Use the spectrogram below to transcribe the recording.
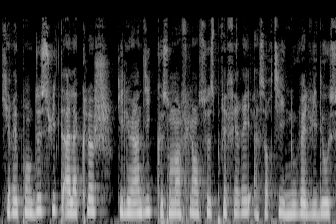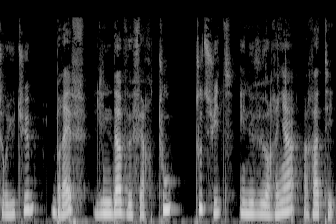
qui répond de suite à la cloche qui lui indique que son influenceuse préférée a sorti une nouvelle vidéo sur YouTube. Bref, Linda veut faire tout tout de suite et ne veut rien rater.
